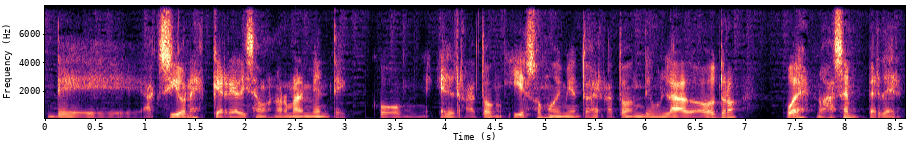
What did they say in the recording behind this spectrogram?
de acciones que realizamos normalmente con el ratón y esos movimientos de ratón de un lado a otro, pues nos hacen perder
